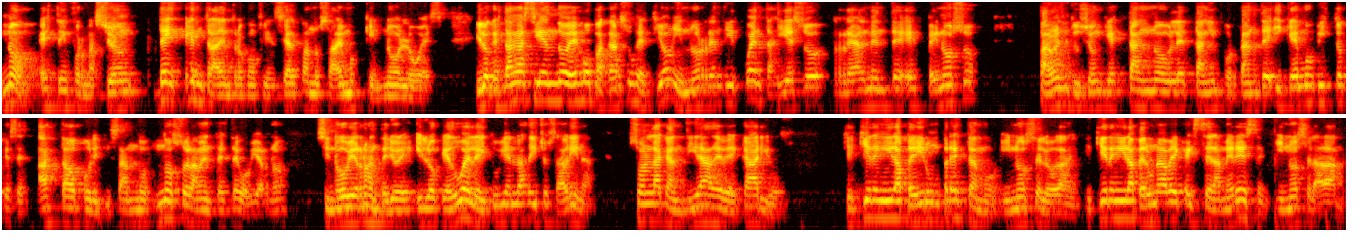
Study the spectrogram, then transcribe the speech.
no, esta información entra dentro de confidencial cuando sabemos que no lo es. Y lo que están haciendo es opacar su gestión y no rendir cuentas. Y eso realmente es penoso para una institución que es tan noble, tan importante y que hemos visto que se ha estado politizando no solamente este gobierno, sino gobiernos anteriores. Y lo que duele, y tú bien lo has dicho, Sabrina, son la cantidad de becarios que quieren ir a pedir un préstamo y no se lo dan, que quieren ir a pedir una beca y se la merecen y no se la dan,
